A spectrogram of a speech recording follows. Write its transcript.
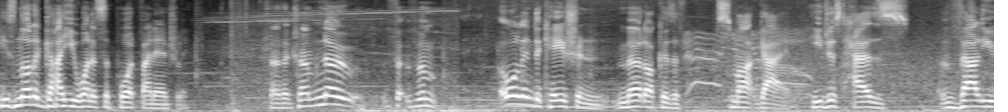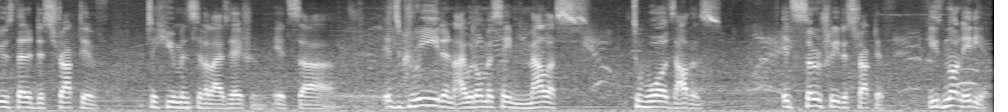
he's not a guy you want to support financially. Sounds like Trump. No, from all indication, Murdoch is a smart guy. He just has values that are destructive to human civilization. It's uh, it's greed and I would almost say malice towards others. It's socially destructive. He's not an idiot.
